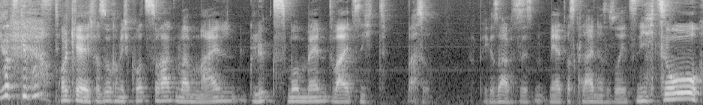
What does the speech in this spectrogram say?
Ich hab's gewusst. Okay, ich versuche mich kurz zu halten, weil mein Glücksmoment war jetzt nicht, also wie gesagt, es ist mehr etwas Kleines, also jetzt nicht so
